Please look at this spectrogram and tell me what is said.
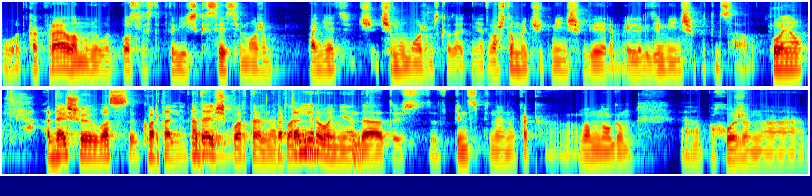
Вот. Как правило, мы вот после стратегической сессии можем понять, чему можем сказать нет, во что мы чуть меньше верим или где меньше потенциал. Понял. А дальше у вас квартальное планирование? А дальше квартальное, квартальное? планирование, mm-hmm. да, то есть, в принципе, наверное, как во многом э, похоже на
